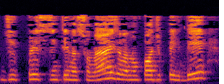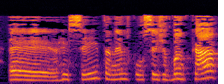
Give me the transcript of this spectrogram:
de preços internacionais, ela não pode perder é, receita, né? ou seja, bancar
